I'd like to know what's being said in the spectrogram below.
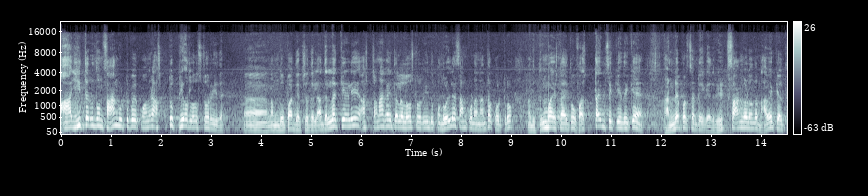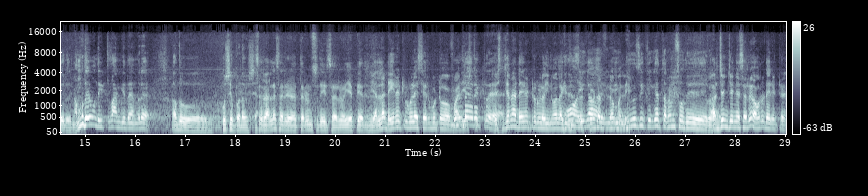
ಆ, ಈ ಥರದ್ದೊಂದು ಸಾಂಗ್ ಹುಟ್ಟಬೇಕು ಅಂದರೆ ಅಷ್ಟು ಪ್ಯೂರ್ ಲವ್ ಸ್ಟೋರಿ ಇದೆ. ಆ, ನಮ್ದು ಉಪಾಧ್ಯಕ್ಷದಲ್ಲಿ ಅದೆಲ್ಲ ಕೇಳಿ ಅಷ್ಟು ಚೆನ್ನಾಗಾಯ್ತಲ್ಲ ಲವ್ ಸ್ಟೋರಿ ಇದಕ್ಕೊಂದು ಒಳ್ಳೆ ಸಾಂಗ್ ಕೊಡೋಣ ಅಂತ ಕೊಟ್ಟರು ಅದು ತುಂಬ ಇಷ್ಟ ಆಯಿತು. ಫಸ್ಟ್ ಟೈಮ್ ಸಿಕ್ಕಿದ್ದಕ್ಕೆ ಹಂಡ್ರೆಡ್ ಪರ್ಸೆಂಟ್ ಈಗ ಹಿಟ್ ಸಾಂಗ್ಗಳು ಅಂದ್ರೆ ನಾವೇ ಕೇಳ್ತಿರೋದು. ನಮ್ಮದೇ ಒಂದು ಹಿಟ್ ಸಾಂಗ್ ಇದೆ ಅಂದರೆ ಅದು ಖುಷಿ ಪಡೋ ವಿಷಯ. ಸರ್ ಅಲ್ಲ sir Tarun Sudhir sir A P Arjun ಎಲ್ಲ ಡೈರೆಕ್ಟರ್ಗಳೇ ಸೇರ್ಬಿಟ್ಟು ಮಾಡಿ director ಎಷ್ಟು ಜನ ಡೈರೆಕ್ಟರ್ಗಳು ಇನ್ವಾಲ್ವ್ ಅಲ್ಲಿ? ಮ್ಯೂಸಿಕ್ಗೆ ತರುಣ್ ಸುಧೀರ್. ಅರ್ಜುನ್ ಜನ್ಯ ಸರ್ ಅವರು ಡೈರೆಕ್ಟರ್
